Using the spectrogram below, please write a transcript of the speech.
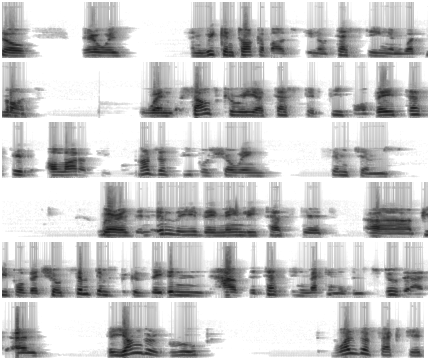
So there was, and we can talk about, you know, testing and whatnot when South Korea tested people, they tested a lot of people, not just people showing symptoms. Whereas in Italy, they mainly tested uh, people that showed symptoms because they didn't have the testing mechanisms to do that. And the younger group was affected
